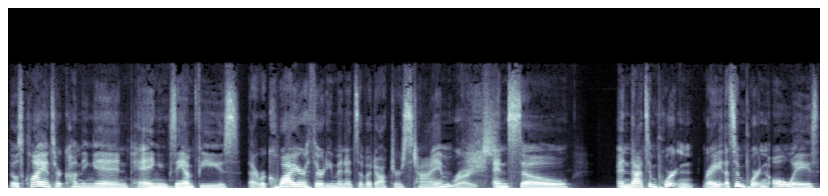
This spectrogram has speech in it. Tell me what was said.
those clients are coming in paying exam fees that require 30 minutes of a doctor's time. Right. And so, and that's important, right? That's important always,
